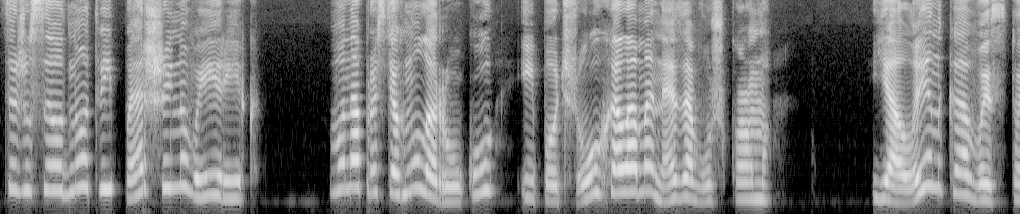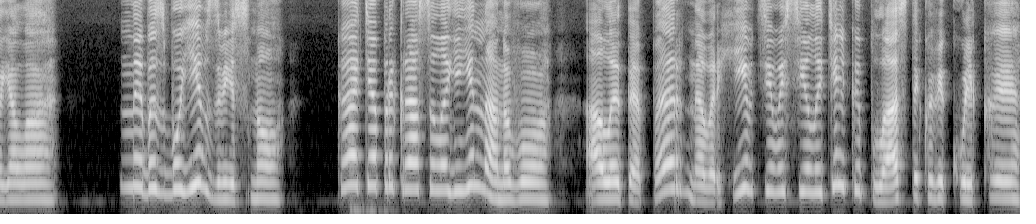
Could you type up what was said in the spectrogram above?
це ж усе одно твій перший новий рік. Вона простягнула руку і почухала мене за вушком. Ялинка вистояла. Не без боїв, звісно. Катя прикрасила її наново, але тепер на верхівці висіли тільки пластикові кульки,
